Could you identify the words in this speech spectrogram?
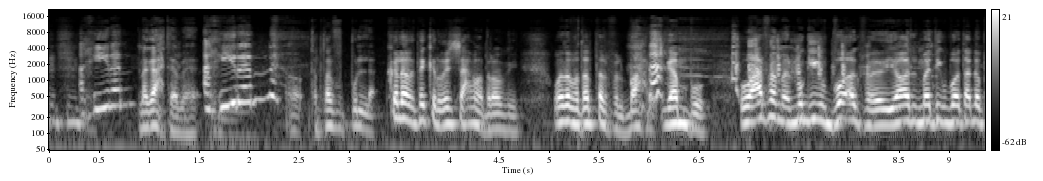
أخيرا. نجحت يا بهاء. أخيرا. آه طرطر في ال pool؟ لا. كل ما افتكر وش أحمد رامي وأنا بطرطر في البحر جنبه. وعارفة لما الموج يجي في بقك فيقعد الماء تيجي في بقك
